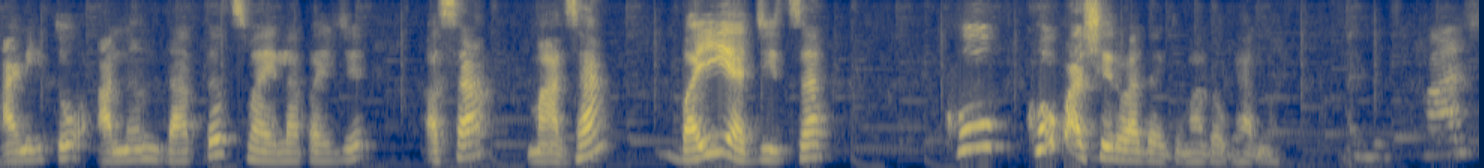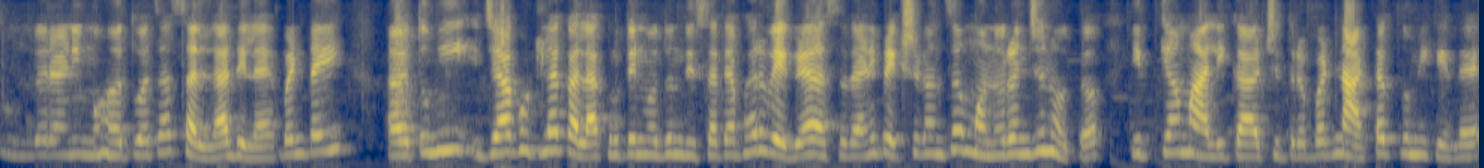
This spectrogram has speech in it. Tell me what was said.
आणि तो आनंदातच व्हायला पाहिजे असा माझा बाई आजीचा खूप खूप आशीर्वाद आहे तुम्हा दोघांना. फार सुंदर आणि महत्त्वाचा सल्ला दिलाय. पण ताई तुम्ही ज्या कुठल्या कलाकृतींमधून दिसता त्या फार वेगळ्या असतात आणि प्रेक्षकांचं मनोरंजन होतं. इतक्या मालिका चित्रपट नाटक तुम्ही केलंय.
